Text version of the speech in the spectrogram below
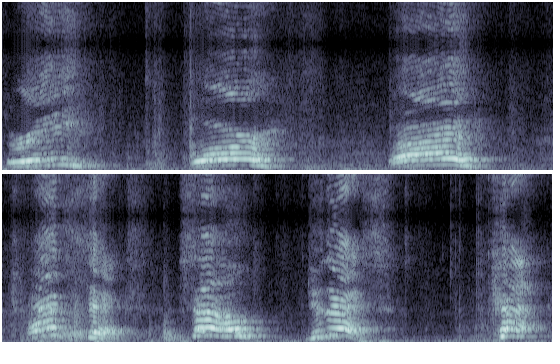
Three, four, five, and six. So, do this. Cut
